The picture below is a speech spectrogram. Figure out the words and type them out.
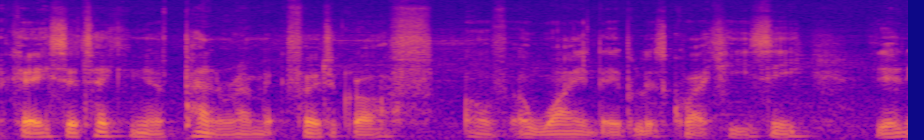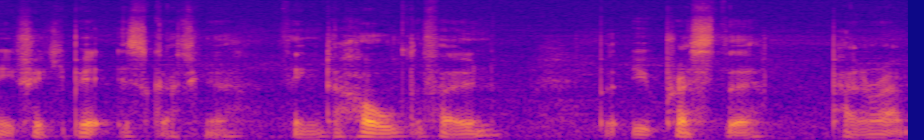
Okay, so taking a panoramic photograph of a wine label is quite easy. The only tricky bit is getting a thing to hold the phone, but you press the panoram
